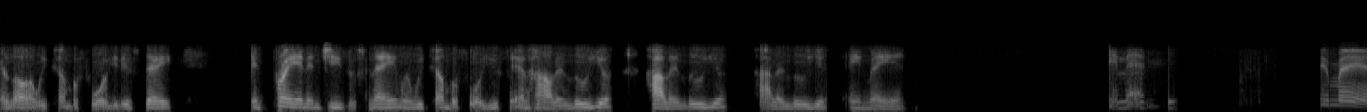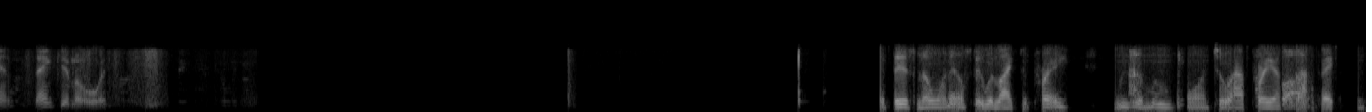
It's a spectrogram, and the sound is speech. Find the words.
And Lord, we come before you this day and praying in Jesus' name. When we come before you saying hallelujah, hallelujah, hallelujah, amen. Amen. Amen. Thank you, Lord. If there's no one else that would like to pray, we will move on to our prayer of salvation.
